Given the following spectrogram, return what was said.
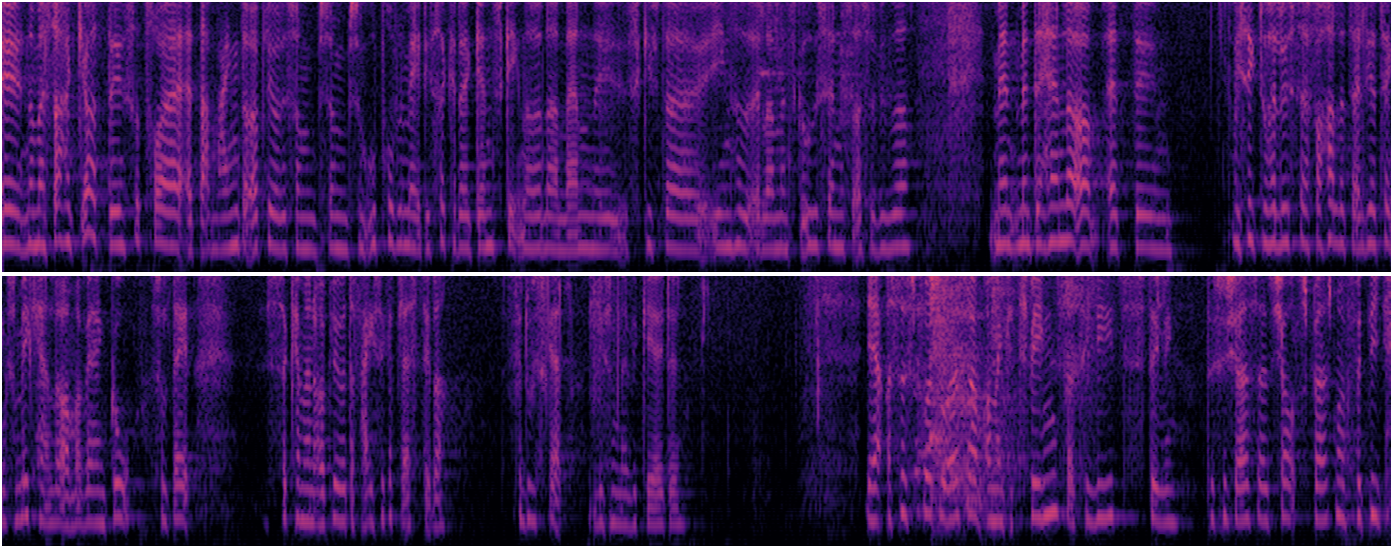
Øh, når man så har gjort det, så tror jeg, at der er mange, der oplever det som, som, som uproblematisk. Så kan der igen ske noget, når man øh, skifter enhed, eller man skal udsendes osv. Men, men det handler om, at øh, hvis ikke du har lyst til at forholde dig til alle de her ting, som ikke handler om at være en god soldat, så kan man opleve, at der faktisk ikke er plads til dig. For du skal ligesom navigere i det. Ja, og så spurgte du også om, om man kan tvinge sig til ligestilling. Det synes jeg også er et sjovt spørgsmål, fordi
